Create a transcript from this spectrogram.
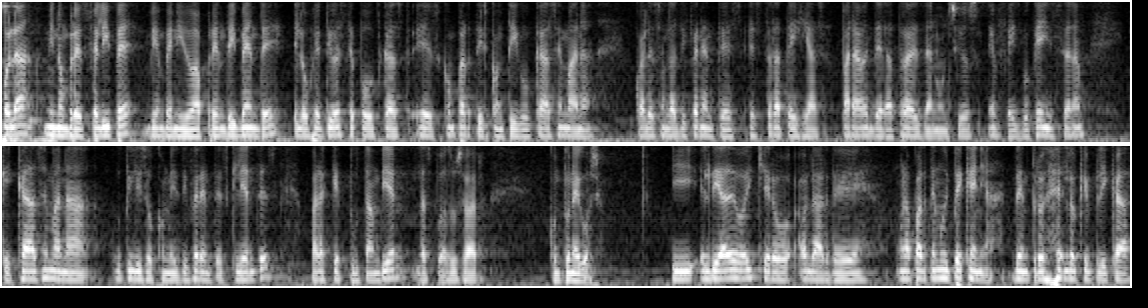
Hola, mi nombre es Felipe, bienvenido a Aprende y Vende. El objetivo de este podcast es compartir contigo cada semana cuáles son las diferentes estrategias para vender a través de anuncios en Facebook e Instagram que cada semana utilizo con mis diferentes clientes para que tú también las puedas usar con tu negocio. Y el día de hoy quiero hablar de una parte muy pequeña dentro de lo que implica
